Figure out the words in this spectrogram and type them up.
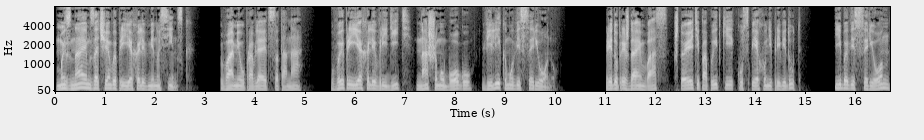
Мы знаем, зачем вы приехали в Минусинск. Вами управляет сатана. Вы приехали вредить нашему Богу, великому Виссариону. Предупреждаем вас, что эти попытки к успеху не приведут, ибо Виссарион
